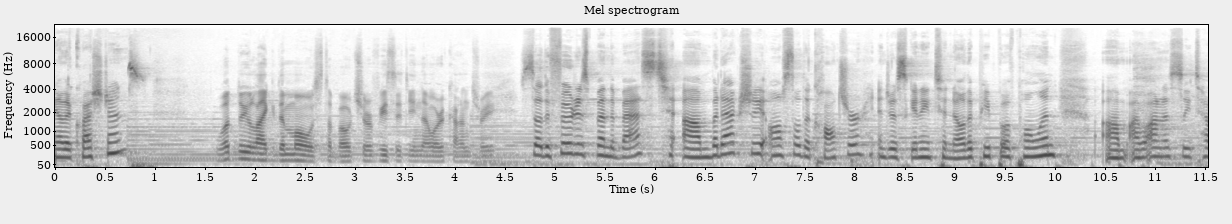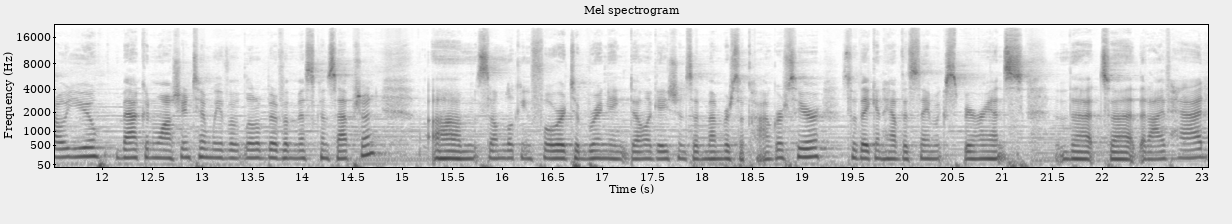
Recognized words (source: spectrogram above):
other questions? What do you like the most about your visit in our country? So the food has been the best, um, but actually also the culture and just getting to know the people of Poland. Um, I honestly tell you, back in Washington, we have a little bit of a misconception. Um, so I'm looking forward to bringing delegations of members of Congress here so they can have the same experience that uh, that I've had.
